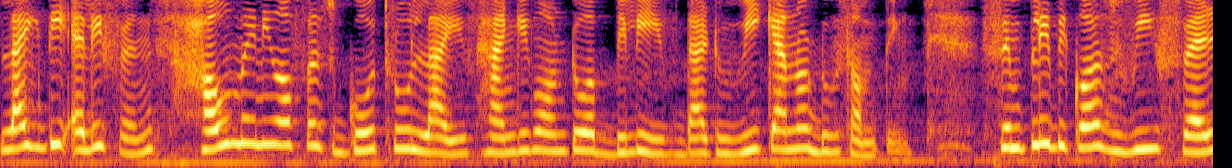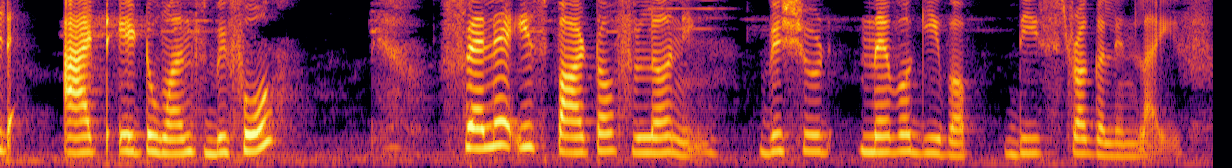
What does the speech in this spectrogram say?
like the elephants, how many of us go through life hanging on to a belief that we cannot do something simply because we felt at it once before? Failure is part of learning. We should never give up the struggle in life.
